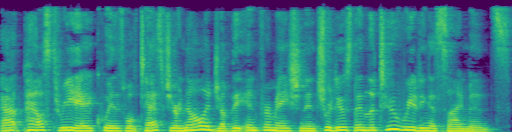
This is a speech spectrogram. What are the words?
At PAUS 3A quiz will test your knowledge of the information introduced in the two reading assignments.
